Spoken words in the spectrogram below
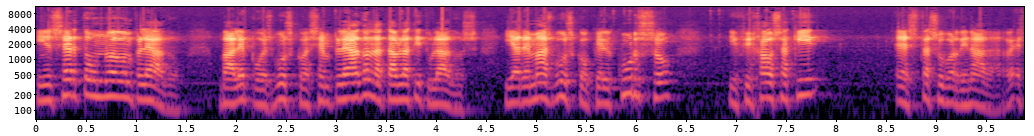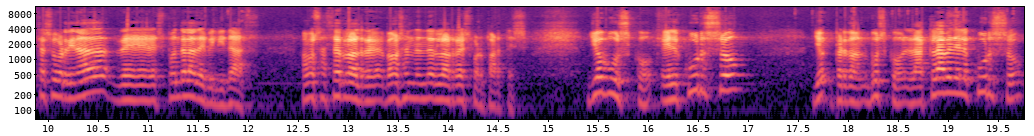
Inserto un nuevo empleado. Vale, pues busco ese empleado en la tabla titulados. Y además busco que el curso, y fijaos aquí, está subordinada. Esta subordinada responde a la debilidad. Vamos a hacerlo al vamos a entenderlo al revés por partes. Yo busco el curso, yo, perdón, busco la clave del curso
